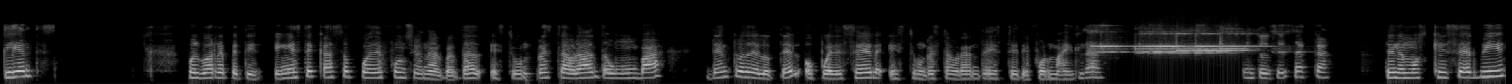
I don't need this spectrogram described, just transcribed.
clientes. Vuelvo a repetir, en este caso puede funcionar, ¿verdad? Este, un restaurante o un bar dentro del hotel o puede ser este, un restaurante este, de forma aislada. Entonces acá tenemos que servir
